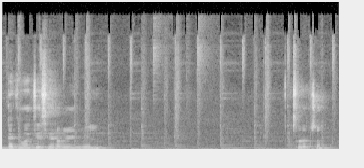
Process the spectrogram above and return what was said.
గజం వచ్చేసి ఇరవై ఐదు వేలు. చూడొచ్చు.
